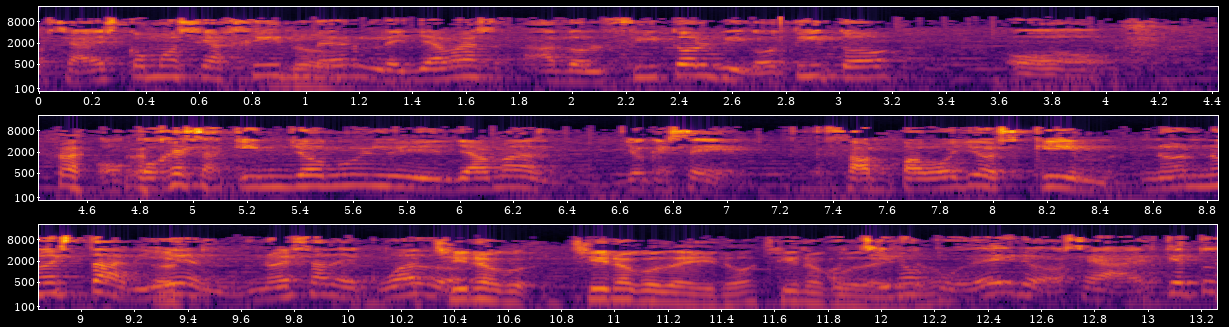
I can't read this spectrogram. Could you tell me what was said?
o sea, es como si a Hitler No. le llamas Adolfito el bigotito o, o coges a Kim Jong-un y le llamas, yo qué sé, Zampabollos Kim. No, no está bien, no es adecuado. Chino, Chino Cudeiro, Chino O Cudeiro. Chino Cudeiro, o sea, es que tú,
